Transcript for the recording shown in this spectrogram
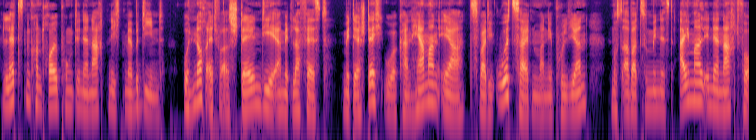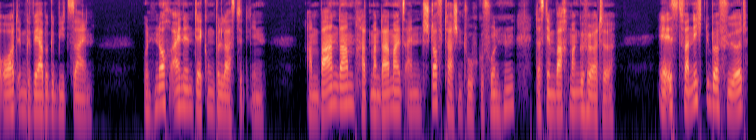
letzten Kontrollpunkt in der Nacht nicht mehr bedient. Und noch etwas stellen die Ermittler fest. Mit der Stechuhr kann Hermann R. zwar die Uhrzeiten manipulieren, muss aber zumindest einmal in der Nacht vor Ort im Gewerbegebiet sein. Und noch eine Entdeckung belastet ihn. Am Bahndamm hat man damals ein Stofftaschentuch gefunden, das dem Wachmann gehörte. Er ist zwar nicht überführt,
